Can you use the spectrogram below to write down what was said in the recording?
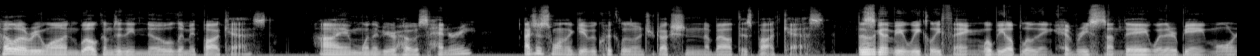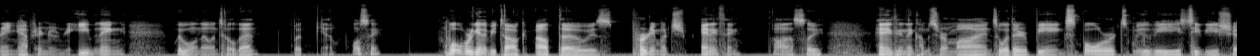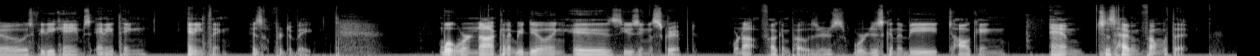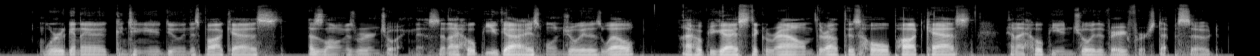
Hello, everyone. Welcome to the No Limit Podcast. I am one of your hosts, Henry. I just want to give a quick little introduction about this podcast. This is going to be a weekly thing. We'll be uploading every Sunday, whether it be morning, afternoon, or evening. We won't know until then, but you know, we'll see. What we're going to be talking about, though, is pretty much anything, honestly. Anything that comes to our minds, whether it being sports, movies, TV shows, video games, anything, anything is up for debate. What we're not going to be doing is using a script. We're not fucking posers. We're just going to be talking and just having fun with it. We're going to continue doing this podcast as long as we're enjoying this. And I hope you guys will enjoy it as well. I hope you guys stick around throughout this whole podcast. And I hope you enjoy the very first episode.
